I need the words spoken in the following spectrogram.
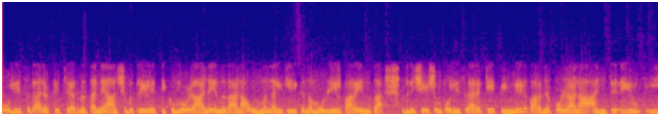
പോലീസുകാരൊക്കെ ചേർന്ന് തന്നെ ആശുപത്രിയിൽ എത്തിക്കുമ്പോഴാണ് എന്നതാണ് ഉമ്മ നൽകിയിരിക്കുന്ന മൊഴിയിൽ പറയുന്നത്. അതിനുശേഷം പോലീസുകാരൊക്കെ പിന്നീട് പറഞ്ഞപ്പോഴാണ് അനുജനെയും ഈ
